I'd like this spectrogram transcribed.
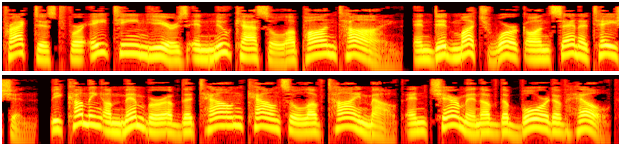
practiced for 18 years in Newcastle upon Tyne, and did much work on sanitation, becoming a member of the Town Council of Tynemouth and chairman of the Board of Health.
